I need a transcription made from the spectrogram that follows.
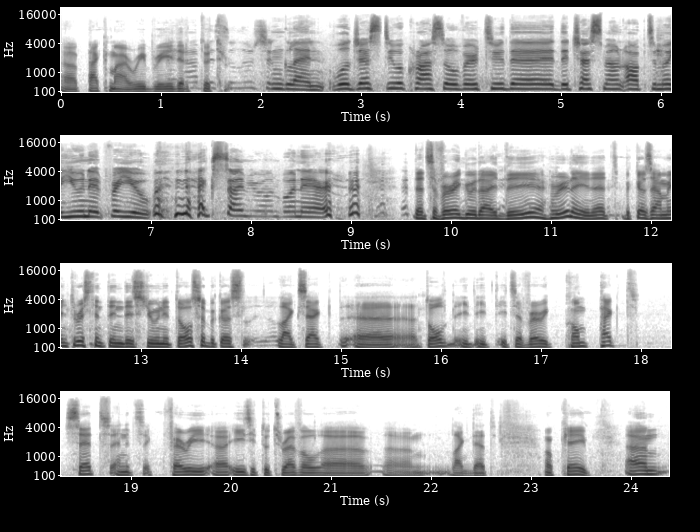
uh, pack my rebreather. I have to the solution, Glenn. We'll just do a crossover to the the chest mount Optima unit for you next time you're on Bonaire. That's a very good idea, really. That because I'm interested in this unit also because, like Zack uh, told, it, it, it's a very compact set and it's very uh, easy to travel uh, um, like that. Okay. Um,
